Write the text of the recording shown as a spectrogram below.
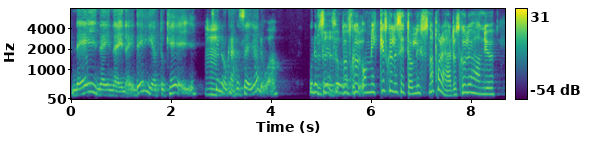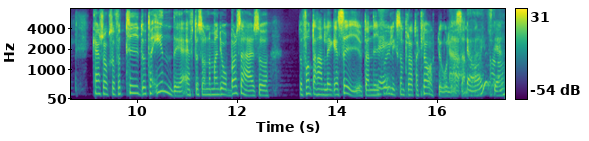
nej, nej, nej, nej, det är helt okej. Skulle hon kanske säga då. Och då skulle jag Precis. Fråga, då skulle, om Micke skulle sitta och lyssna på det här då skulle han ju kanske också få tid att ta in det eftersom när man jobbar så här så då får inte han lägga sig i utan ni Nej. får ju liksom prata klart du och Lisen. ja, just det.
